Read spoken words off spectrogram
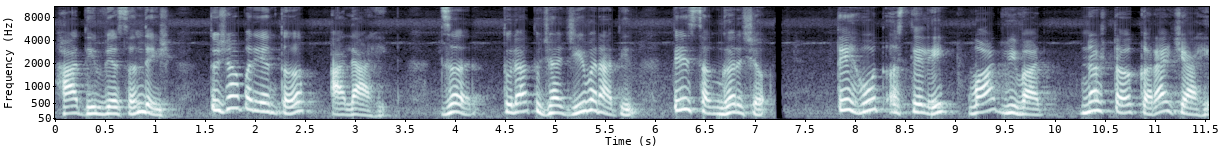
हा दिव्य संदेश तुझ्यापर्यंत आला आहे. जर तुला तुझ्या जीवनातील ते संघर्ष ते होत असलेले वादविवाद नष्ट करायचे आहे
